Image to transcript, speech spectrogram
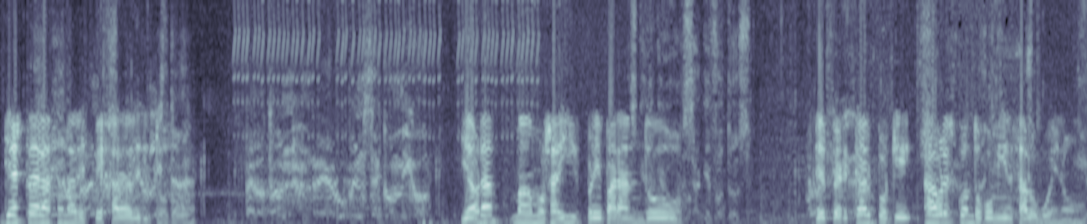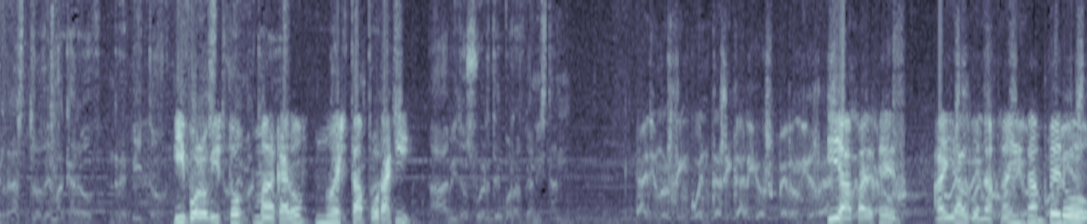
ya está la zona despejada del todo. Y ahora vamos a ir preparando. El percal porque ahora es cuando comienza lo bueno. Y por lo visto Makarov no está por aquí. ¿Ha habido suerte por Afganistán? Hay unos 50 sicarios, pero ni rastro Y al parecer hay algo en Afganistán pero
